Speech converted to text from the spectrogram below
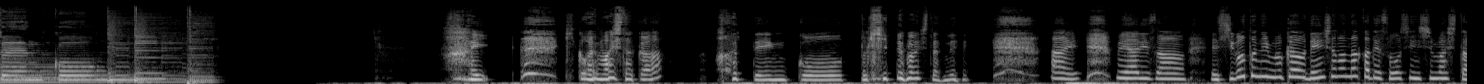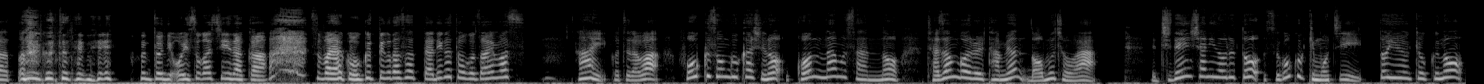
된 꿈. はい。聞こえましたか破天荒と聞いてましたね。はい。メアリーさん、仕事に向かう電車の中で送信しました。ということでね、本当にお忙しい中、素早く送ってくださってありがとうございます。はい。こちらは、フォークソング歌手のコンナムさんのチャジョンゴル타면너무좋아自転車に乗るとすごく気持ちいいという曲の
